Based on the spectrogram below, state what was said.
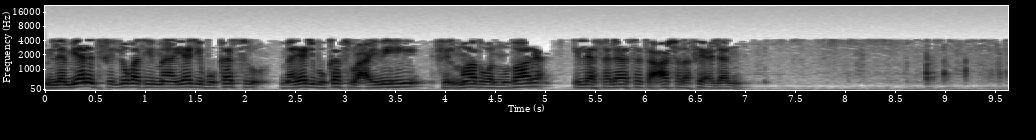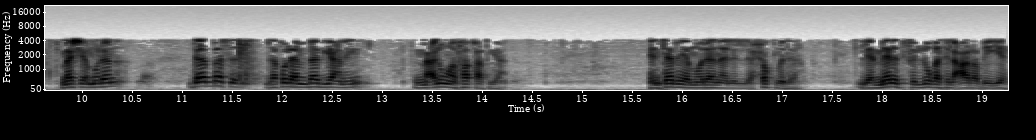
لم يرد في اللغة ما يجب كسر ما يجب كسر عينه في الماضي والمضارع إلا ثلاثة عشر فعلا. ماشي يا مولانا. ده بس نقولها من باب يعني المعلومة فقط يعني. انتبه يا مولانا للحكم ده. لم يرد في اللغة العربية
